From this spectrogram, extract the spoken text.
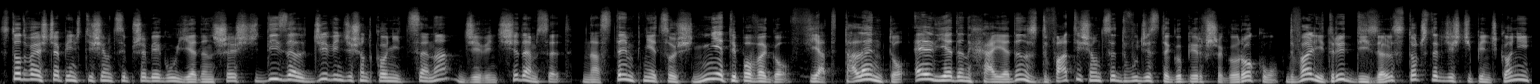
125 tysięcy przebiegu 1.6 diesel, 90 koni cena 9700. Następnie coś nietypowego Fiat Talento L1H1 z 2021 roku. 2 litry diesel 145 koni,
